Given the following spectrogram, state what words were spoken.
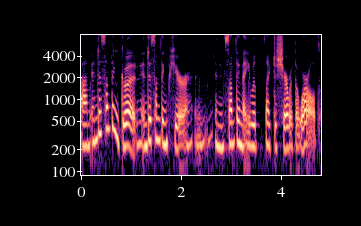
um, into something good, into something pure, and, and something that you would like to share with the world?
